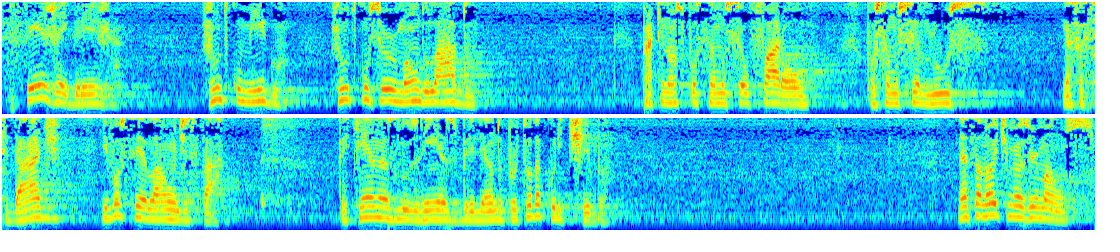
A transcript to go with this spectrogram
seja a igreja, junto comigo, junto com seu irmão do lado, para que nós possamos ser o farol, possamos ser luz nessa cidade e você lá onde está pequenas luzinhas brilhando por toda Curitiba. Nessa noite, meus irmãos,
